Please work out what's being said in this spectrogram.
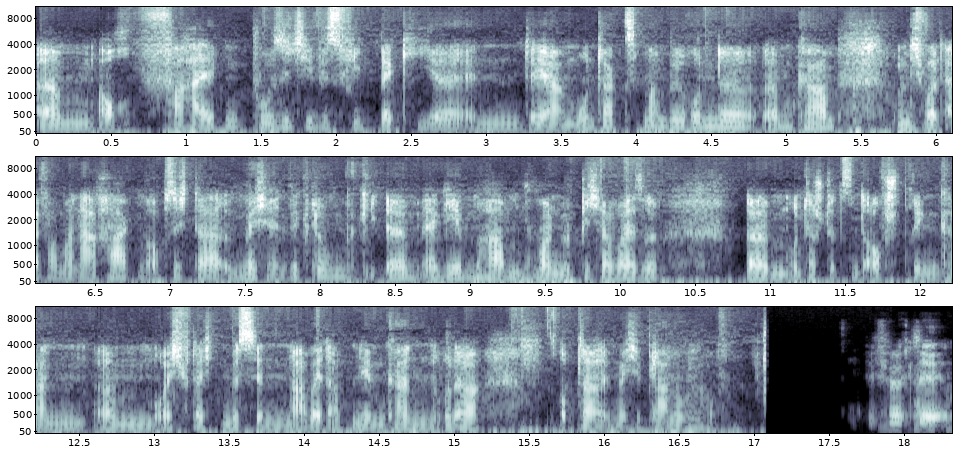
ähm, auch verhalten positives Feedback hier in der Montagsmumble-Runde ähm, kam. Und ich wollte einfach mal nachhaken, ob sich da irgendwelche Entwicklungen ähm, ergeben haben, wo man möglicherweise ähm, unterstützend aufspringen kann, ähm, euch vielleicht ein bisschen Arbeit abnehmen kann oder ob da irgendwelche Planungen laufen. Ich befürchte,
